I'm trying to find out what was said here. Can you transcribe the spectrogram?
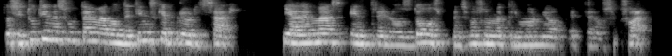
Entonces, si tú tienes un tema donde tienes que priorizar y además entre los dos, pensemos en un matrimonio heterosexual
